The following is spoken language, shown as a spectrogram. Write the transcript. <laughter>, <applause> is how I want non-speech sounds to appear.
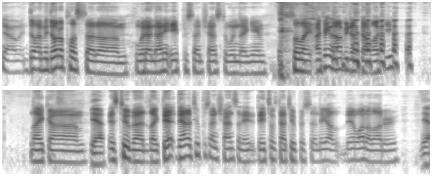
Yeah, I mean Dota Plus said um with a 98% chance to win that game. So like I think Navi just got lucky. <laughs> Like um Yeah. it's too bad. Like they, they had a two percent chance and they, they took that two percent. They got they won a lottery. Yeah.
